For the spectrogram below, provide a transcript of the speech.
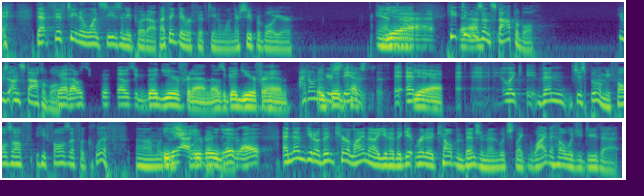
that 15 and one season he put up. I think they were 15 and one. Their Super Bowl year. And uh, Yeah, he dude was unstoppable. He was unstoppable. Yeah, that was a good. That was a good year for them. That was a good year for him. I don't They understand. catch- and, yeah, like then just boom, he falls off. He falls off a cliff. Um, yeah, he really did, right? And then you know, then Carolina, you know, they get rid of Kelvin Benjamin, which like, why the hell would you do that?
